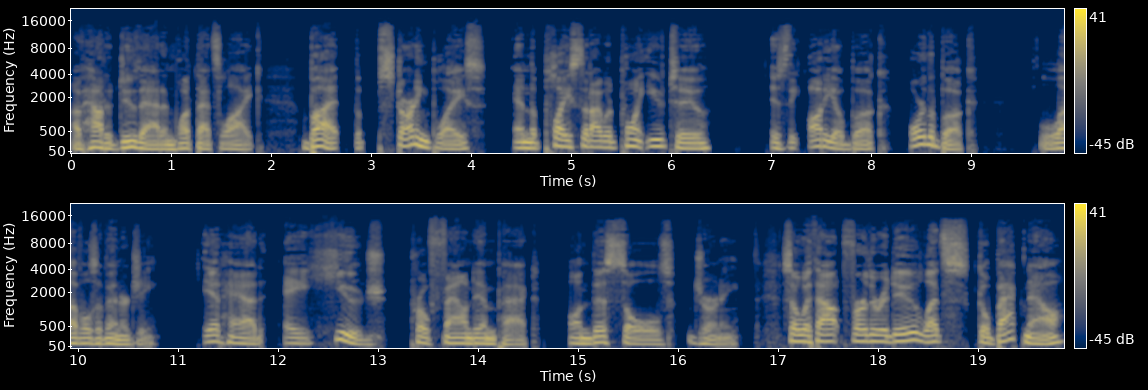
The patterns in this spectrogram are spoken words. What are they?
of how to do that and what that's like. But the starting place and the place that I would point you to is the audiobook or the book Levels of Energy. It had a huge, profound impact on this soul's journey. So, without further ado, let's go back now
